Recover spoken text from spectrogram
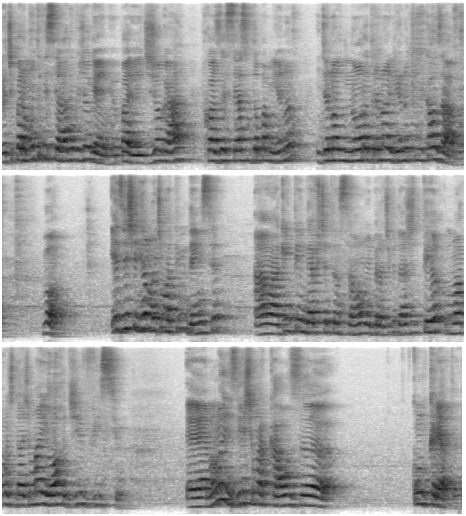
Eu tipo, era muito viciado em videogame. Eu parei de jogar por causa do excesso de dopamina e de noradrenalina que me causava. Bom, existe realmente uma tendência a quem tem déficit de atenção e hiperatividade ter uma quantidade maior de vício. É, não existe uma causa concreta,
